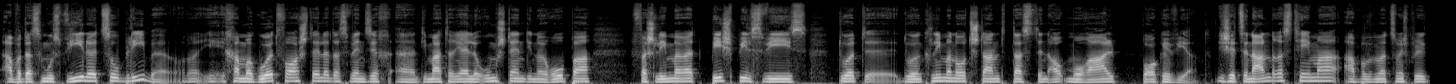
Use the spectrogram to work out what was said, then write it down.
Aber das muss wie nicht so bleiben, oder? Ich, kann mir gut vorstellen, dass wenn sich äh, die materiellen Umstände in Europa verschlimmern, beispielsweise durch, äh, durch einen Klimanotstand, dass dann auch Moral bogen wird. Das ist jetzt ein anderes Thema, aber wenn man zum Beispiel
